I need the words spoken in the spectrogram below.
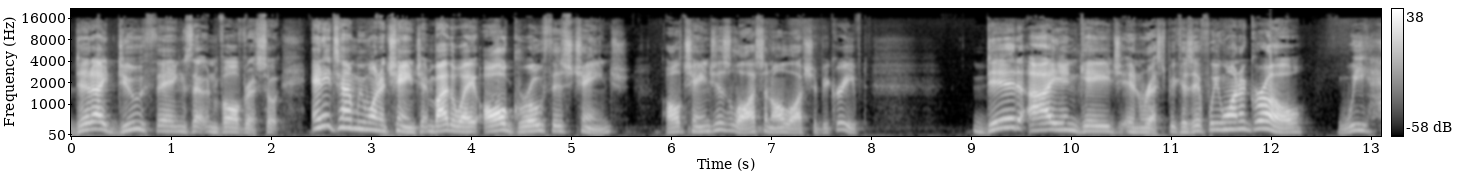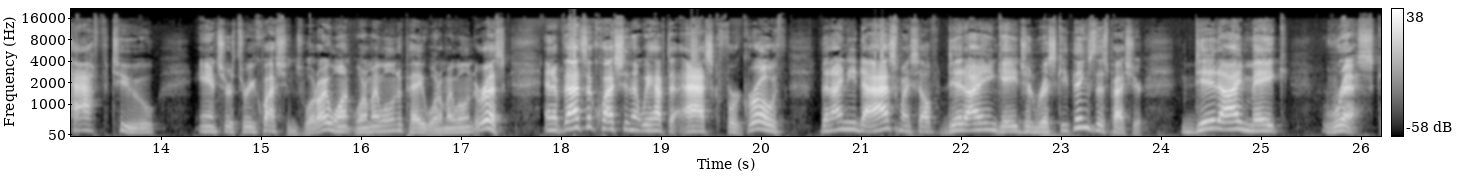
Did I do things that involved risk? So, anytime we want to change, and by the way, all growth is change, all change is loss, and all loss should be grieved. Did I engage in risk? Because if we want to grow, we have to answer three questions What do I want? What am I willing to pay? What am I willing to risk? And if that's a question that we have to ask for growth, then I need to ask myself Did I engage in risky things this past year? Did I make risk?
